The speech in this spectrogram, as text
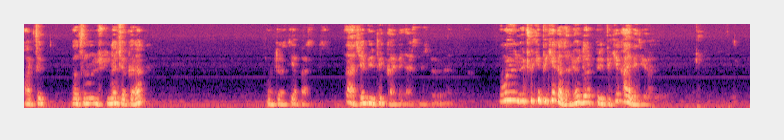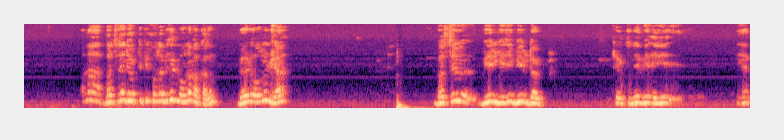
Artık batının üstüne çakarak kontratı yaparsınız. Sadece bir pik kaybedersiniz böyle. Oyun 3-2 pike kazanıyor, 4-1 pike kaybediyor. Ama batıda dörtlü pik olabilir mi ona bakalım. Böyle olunca batı 1-7-1-4 şeklinde bir eli ya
